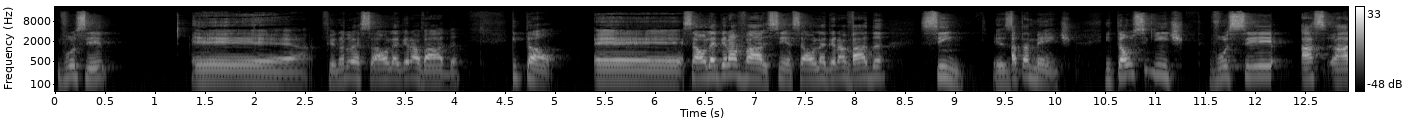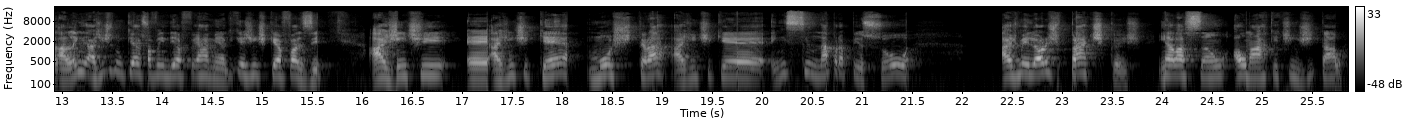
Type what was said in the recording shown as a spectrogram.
você. É... Fernando, essa aula é gravada. Então, é... essa aula é gravada, sim, essa aula é gravada, sim, exatamente. Então é o seguinte, você. Além, a gente não quer só vender a ferramenta, o que a gente quer fazer? A gente, é, a gente quer mostrar, a gente quer ensinar para a pessoa as melhores práticas em relação ao marketing digital.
